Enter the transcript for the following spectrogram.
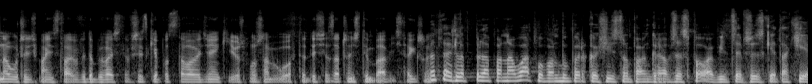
nauczyć Państwa wydobywać te wszystkie podstawowe dźwięki. Już można było wtedy się zacząć tym bawić. Także No tak, dla, dla pana łatwo, pan był perkusistą, pan grał w zespołach, więc te wszystkie takie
